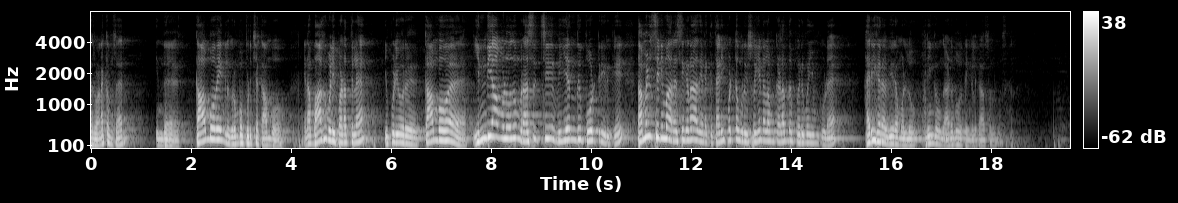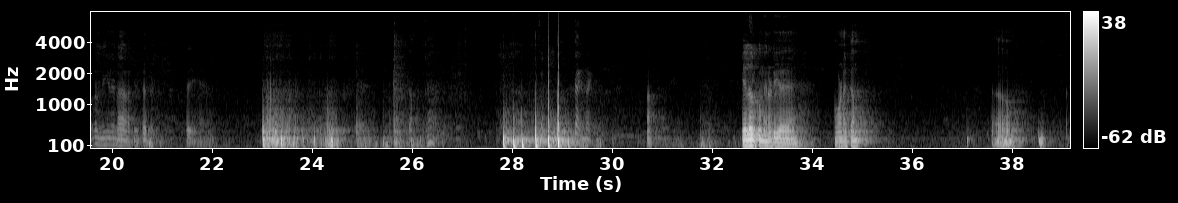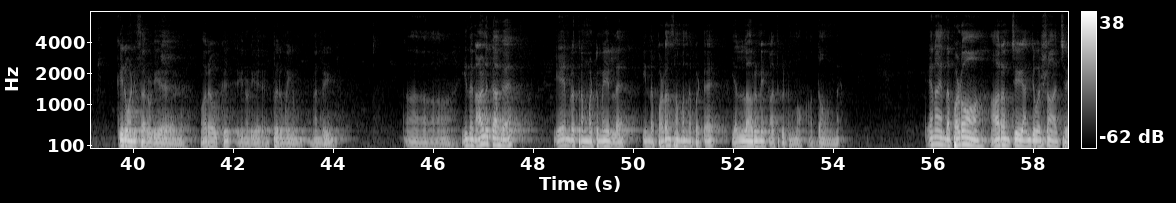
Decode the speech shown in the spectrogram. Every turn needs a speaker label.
Speaker 1: Sir வணக்கம் sir. இந்த காம்போவே எங்களுக்கு ரொம்ப பிடிச்ச காம்போ. ஏன்னா பாகுபலி படத்தில் இப்படி ஒரு காம்போவை இந்தியா முழுவதும் ரசித்து வியந்து போற்றி இருக்கு தமிழ் சினிமா ரசிகனா அது எனக்கு தனிப்பட்ட ஒரு சுயநலம் கலந்த பெருமையும் கூட. ஹரிஹர வீரமல்லு நீங்கள் உங்கள் அனுபவத்தை எங்களுக்காக சொல்லுங்கள் சார்.
Speaker 2: எல்லோருக்கும் என்னுடைய வணக்கம். கீரவாணி சாருடைய வரவுக்கு என்னுடைய பெருமையும் நன்றி இந்த நாளுக்காக ஏஎம் ரத்னம் மட்டுமே இல்லை இந்த படம் சம்பந்தப்பட்ட எல்லாருமே காத்துக்கிட்டு அதுதான் உண்மை. ஏன்னா இந்த படம் ஆரம்பித்து அஞ்சு வருஷம் ஆச்சு.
